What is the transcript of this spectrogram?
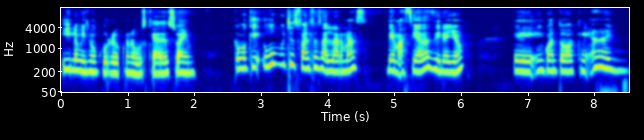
y lo mismo ocurrió con la búsqueda de Swain como que hubo muchas falsas alarmas, demasiadas diré yo, eh, en cuanto a que, ay,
